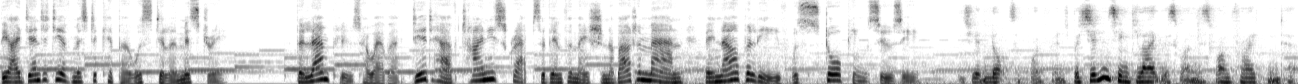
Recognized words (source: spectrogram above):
the identity of Mr. Kipper was still a mystery. The Lamplughs, however, did have tiny scraps of information about a man they now believe was stalking Susie. She had lots of boyfriends, but she didn't seem to like this one. This one frightened her.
